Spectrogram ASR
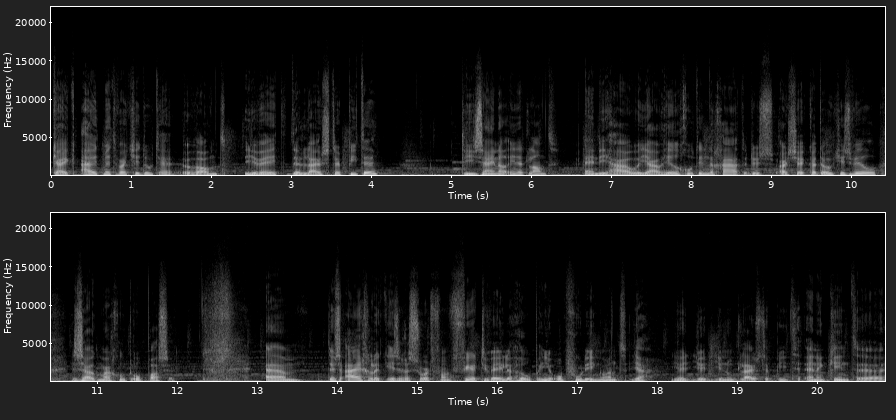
kijk uit met wat je doet, hè. Want je weet, de luisterpieten, die zijn al in het land. En die houden jou heel goed in de gaten. Dus als je cadeautjes wil, zou ik maar goed oppassen. Ehm, dus eigenlijk is er een soort van virtuele hulp in je opvoeding. Want ja, je, je, je noemt luisterpiet. En een kind, uh,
